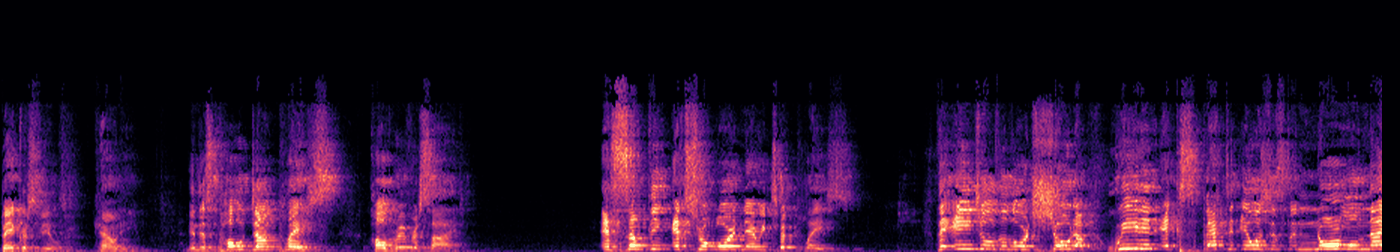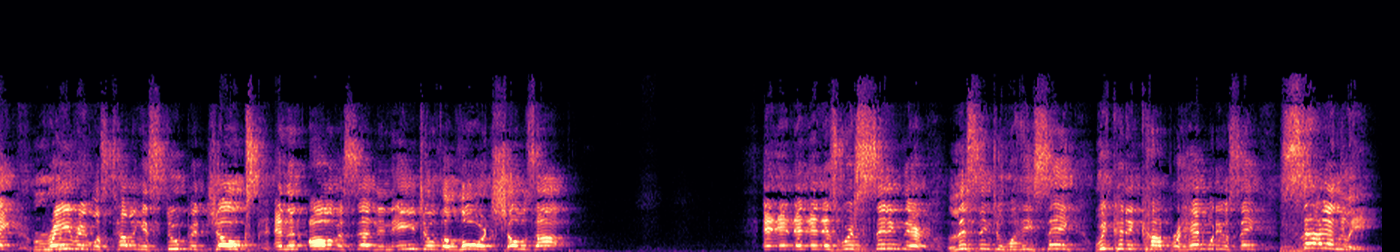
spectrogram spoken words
Bakersfield County, in this podunk place called Riverside. And something extraordinary took place. The angel of the Lord showed up. We didn't expect it. It was just a normal night. Ray Ray was telling his stupid jokes, and then all of a sudden, an angel of the Lord shows up. And, and, and, as we're sitting there listening to what he's saying, we couldn't comprehend what he was saying. Suddenly,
